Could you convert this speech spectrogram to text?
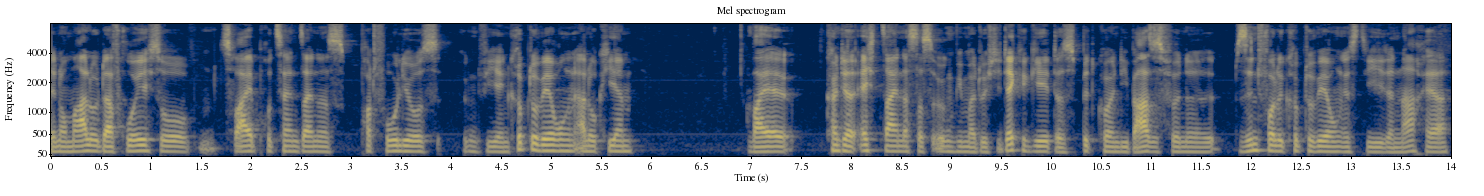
der Normalo darf ruhig so 2% seines Portfolios irgendwie in Kryptowährungen allokieren, weil könnte ja echt sein, dass das irgendwie mal durch die Decke geht, dass Bitcoin die Basis für eine sinnvolle Kryptowährung ist, die dann nachher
